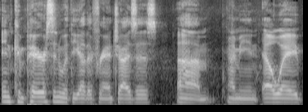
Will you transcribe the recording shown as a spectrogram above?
in comparison with the other franchises, um, I mean, Elway.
